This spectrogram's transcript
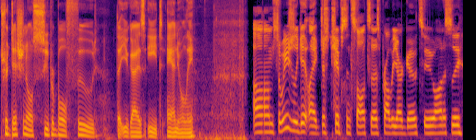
traditional Super Bowl food that you guys eat annually? Um, so we usually get like just chips and salsa is probably our go-to, honestly.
